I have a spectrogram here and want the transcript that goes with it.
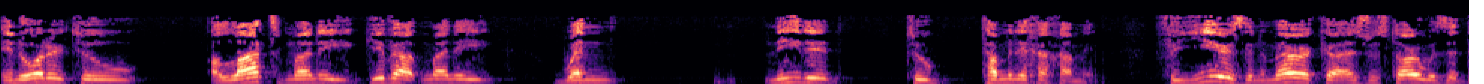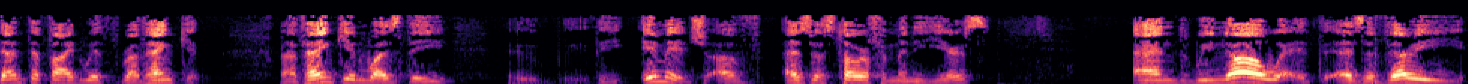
in order to allot money, give out money when needed to Talmidei Chachamim. For years in America, Ezras Torah was identified with Rav Henkin. Rav Henkin was the the image of Ezras Torah for many years. and we know it as a very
